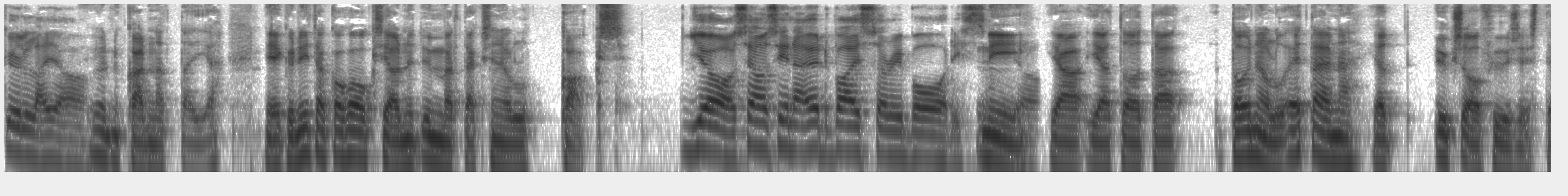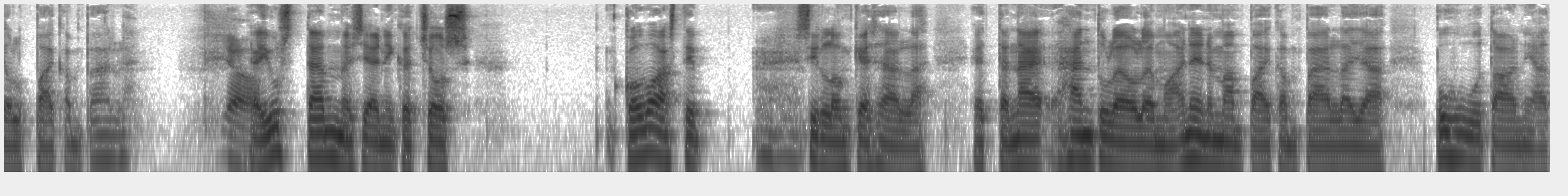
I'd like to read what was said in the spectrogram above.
kyllä joo. kannattajia. Niin eikö niitä kokouksia on nyt ymmärtääkseni ollut kaksi? Joo, se on siinä advisory boardissa. Niin, Joo. ja, ja tuota, toinen on ollut etänä ja yksi on fyysisesti ollut paikan päällä. Joo. Ja just tämmöisiä, niin kuin Josh kovasti silloin kesällä, että nä, hän tulee olemaan enemmän paikan päällä ja puhutaan ja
